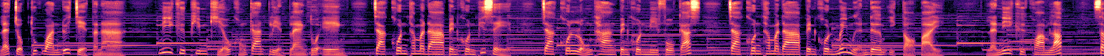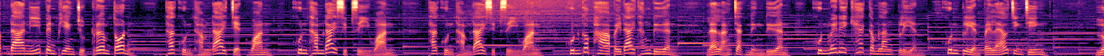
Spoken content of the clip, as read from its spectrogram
และจบทุกวันด้วยเจตนา นี่คือพิมพ์เขียวของการเปลี่ยนแปลงตัวเอง จากคนธรรมดาเป็นคนพิเศษ จากคนหลงทางเป็นคนมีโฟกัส จากคนธรรมดาเป็นคนไม่เหมือนเดิมอีกต่อไป และนี่คือความลับ สัปดาห์นี้เป็นเพียงจุดเริ่มต้น ถ้าคุณทำได้ 7 วัน คุณทำได้ 14 วัน ถ้าคุณทำได้ 14 วัน คุณก็พาไปได้ทั้งเดือน และหลังจาก 1 เดือน คุณไม่ได้แค่กำลังเปลี่ยน คุณเปลี่ยนไปแล้วจริง ๆ โล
